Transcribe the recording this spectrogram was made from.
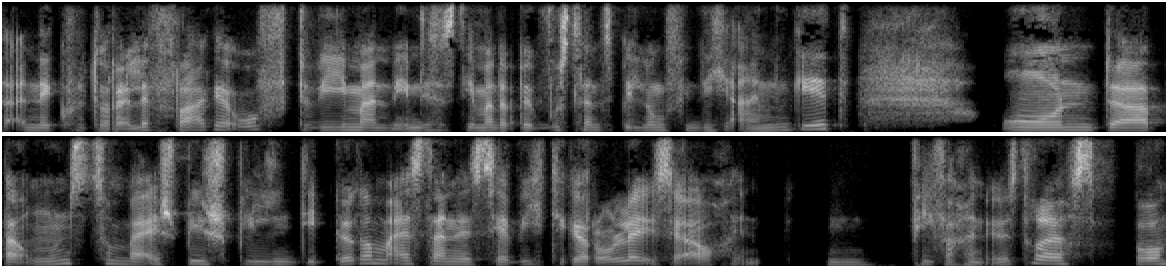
eine kulturelle Frage oft, wie man eben dieses Thema der Bewusstseinsbildung, finde ich, angeht. Und äh, bei uns zum Beispiel spielen die Bürgermeister eine sehr wichtige Rolle, ist ja auch in vielfach in Österreich so.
